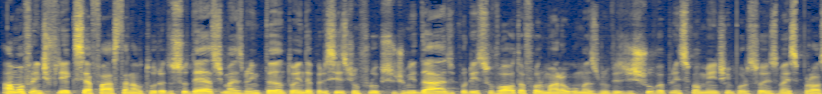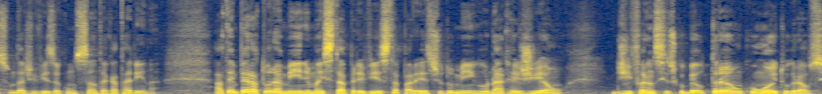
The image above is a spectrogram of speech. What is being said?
Há uma frente fria que se afasta na altura do sudeste, mas, no entanto, ainda persiste um fluxo de umidade, por isso volta a formar algumas nuvens de chuva, principalmente em porções mais próximas da divisa com Santa Catarina. A temperatura mínima está prevista para este domingo na região de Francisco Beltrão, com 8 graus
